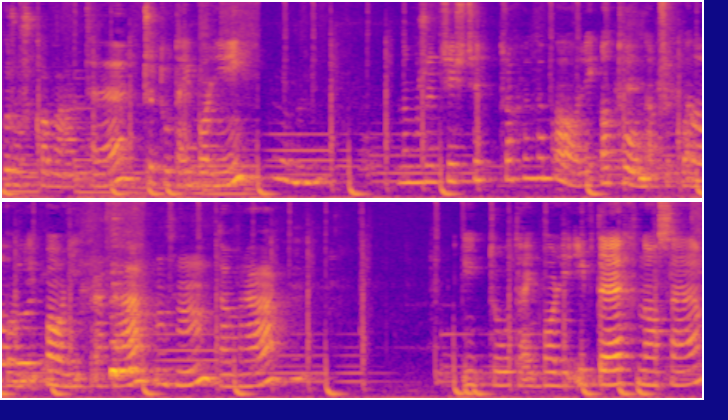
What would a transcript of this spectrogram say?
gruszkowaty, czy tutaj boli? No może gdzieś Cię trochę zaboli. O tu na przykład boli. boli, prawda? Mhm, dobra. I tutaj boli i wdech nosem.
